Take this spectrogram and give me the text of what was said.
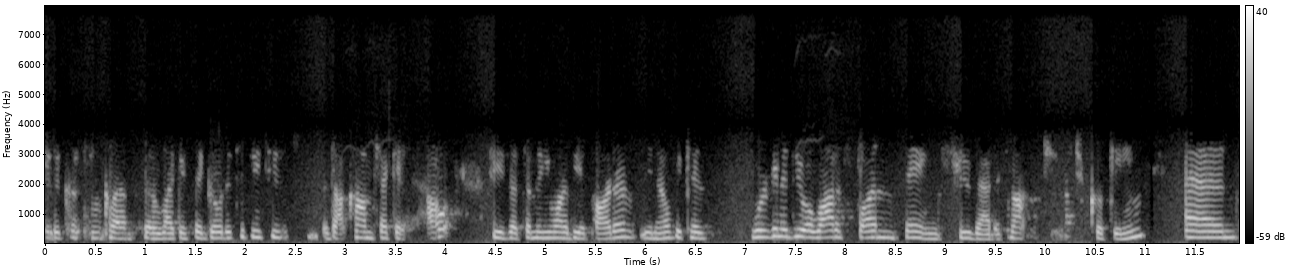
to the cooking club. So, like I said, go to tiffanytunes.com, check it out. See if that's something you want to be a part of, you know, because we're going to do a lot of fun things through that. It's not too much cooking. And,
